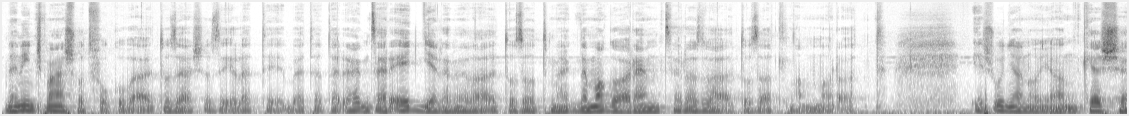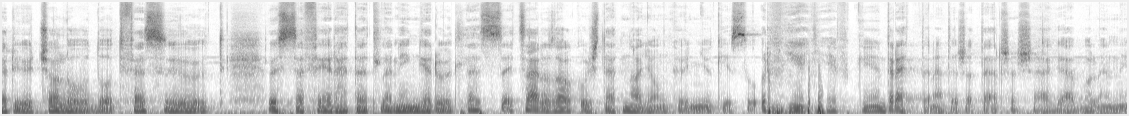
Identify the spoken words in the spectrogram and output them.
de nincs másodfokú változás az életébe. Tehát a rendszer egy eleme változott meg, de maga a rendszer az változatlan maradt. És ugyanolyan keserű, csalódott, feszült, összeférhetetlen, ingerült lesz. Egy száraz alkoholistát nagyon könnyű kiszúrni egyébként, rettenetes a társaságában lenni.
